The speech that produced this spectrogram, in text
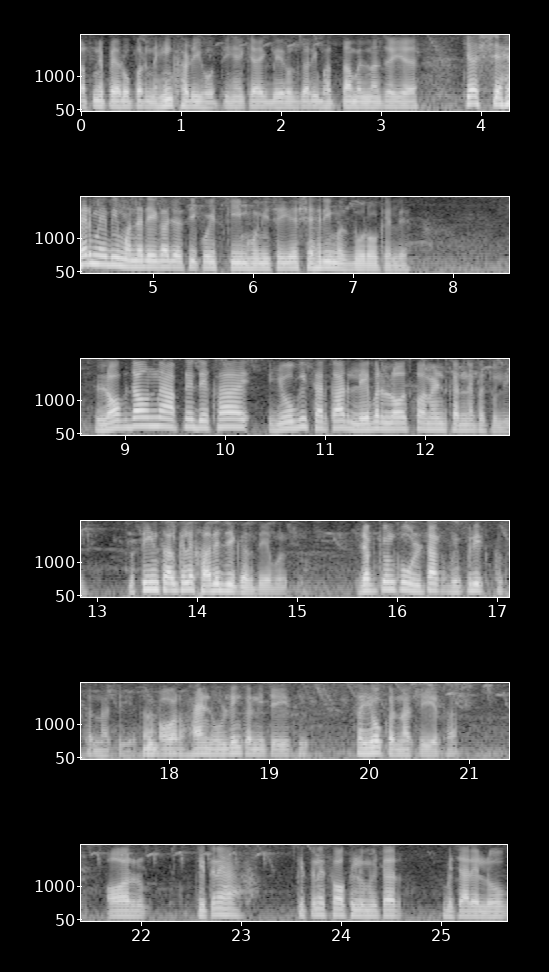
अपने पैरों पर नहीं खड़ी होती हैं क्या एक बेरोज़गारी भत्ता मिलना चाहिए? क्या शहर में भी मनरेगा जैसी कोई स्कीम होनी चाहिए शहरी मज़दूरों के लिए? लॉकडाउन में आपने देखा योगी सरकार लेबर लॉज को अमेंड करने पर तुली। वो तीन साल के लिए खारिज ही कर दिए बिल्कुल जबकि उनको उल्टा विपरीत कुछ करना चाहिए था और हैंड होल्डिंग करनी चाहिए थी सहयोग करना चाहिए था। और कितने कितने सौ किलोमीटर बेचारे लोग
